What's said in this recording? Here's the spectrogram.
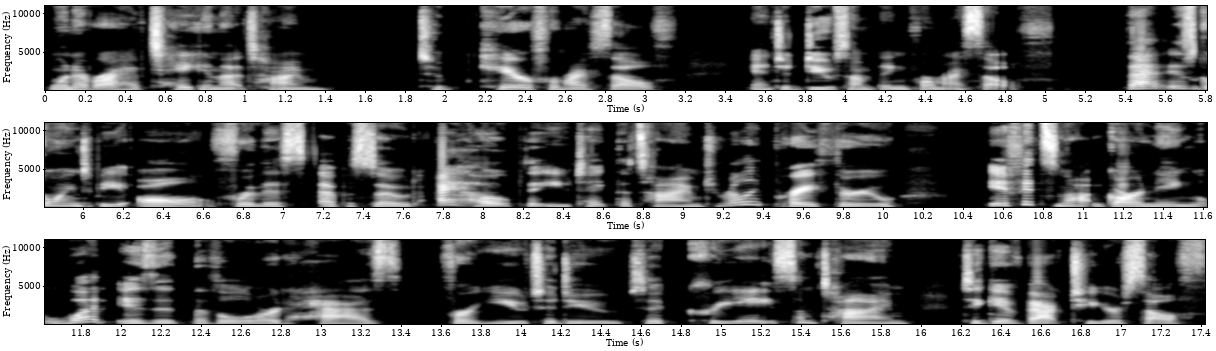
whenever I have taken that time to care for myself and to do something for myself. That is going to be all for this episode. I hope that you take the time to really pray through if it's not gardening, what is it that the Lord has for you to do to create some time to give back to yourself?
